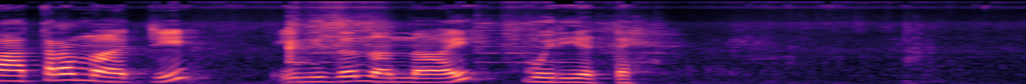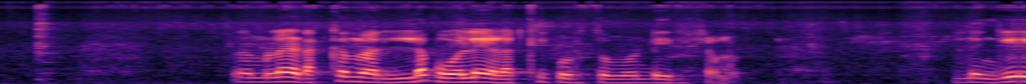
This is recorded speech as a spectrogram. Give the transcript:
പാത്രം മാറ്റി ഇനിയിത് നന്നായി മുരിയട്ടെ. നമ്മൾ ഇടയ്ക്ക് നല്ല പോലെ ഇളക്കി കൊടുത്തുകൊണ്ടിരിക്കണം. ഇല്ലെങ്കിൽ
